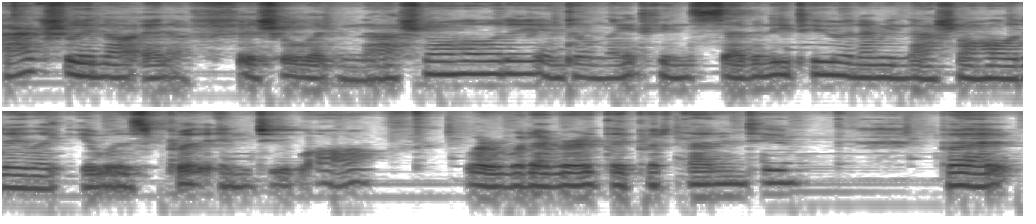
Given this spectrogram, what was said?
actually not an official like national holiday until 1972 and i mean national holiday like it was put into law or whatever they put that into. But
